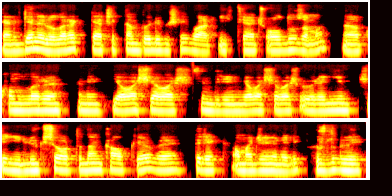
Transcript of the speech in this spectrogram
yani genel olarak gerçekten böyle bir şey var. İhtiyaç olduğu zaman e, konuları hani yavaş yavaş sindireyim, yavaş yavaş öğreneyim şeyi lüksü ortadan kalkıyor ve direkt amaca yönelik hızlı bir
